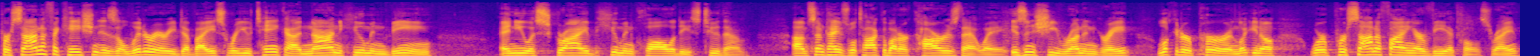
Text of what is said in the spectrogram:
Personification is a literary device where you take a non human being and you ascribe human qualities to them. Um, sometimes we'll talk about our cars that way. Isn't she running great? Look at her purr and look, you know, we're personifying our vehicles, right?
